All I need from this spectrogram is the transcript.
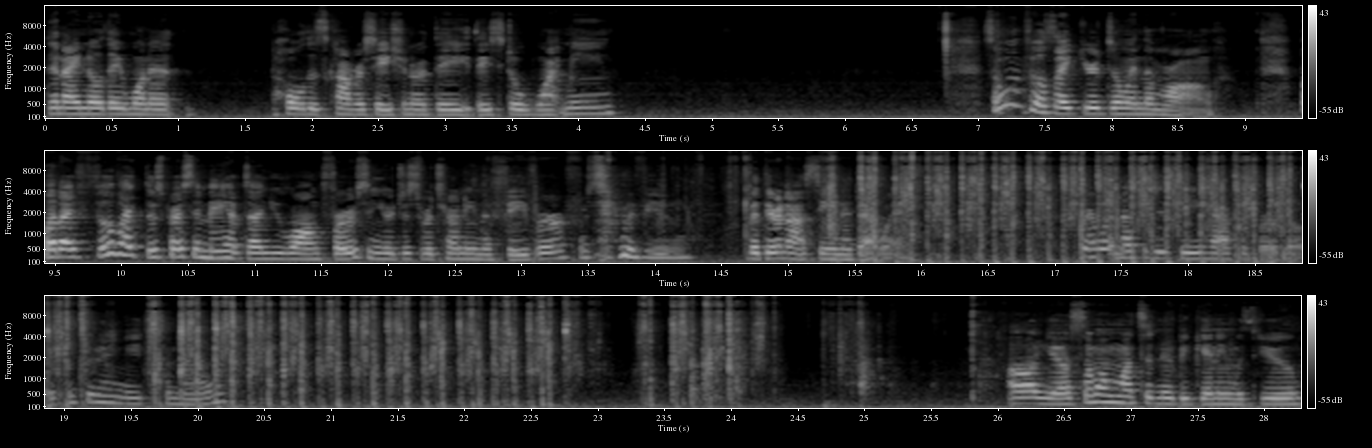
then I know they want to hold this conversation or they, they still want me. Someone feels like you're doing them wrong. But I feel like this person may have done you wrong first and you're just returning the favor for some of you. But they're not seeing it that way. Share what messages do you have for Virgos? What do they need to know? Oh, yeah. Someone wants a new beginning with you.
